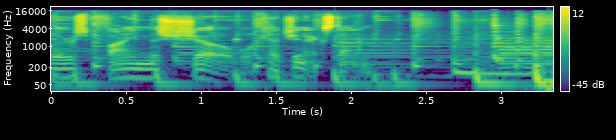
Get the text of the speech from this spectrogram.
others find the show. We'll catch you next time.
